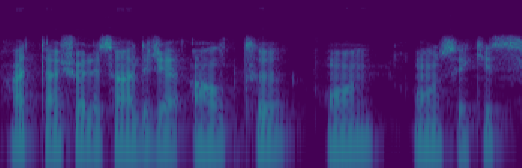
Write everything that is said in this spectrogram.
hatta şöyle sadece 6, 10, 18,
